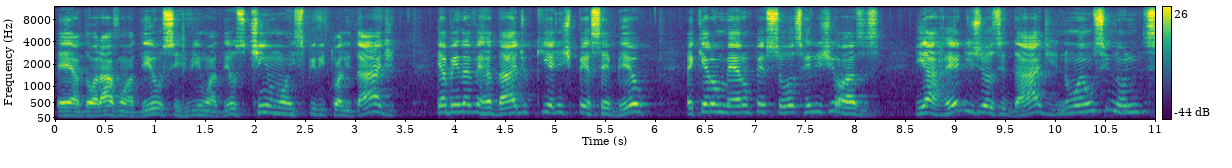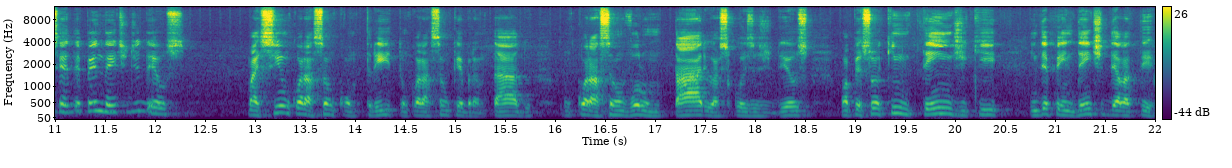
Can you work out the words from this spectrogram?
é, adoravam a Deus, serviam a Deus, tinham uma espiritualidade, e a bem da verdade o que a gente percebeu é que eram, eram pessoas religiosas. E a religiosidade não é um sinônimo de ser dependente de Deus, mas sim um coração contrito, um coração quebrantado, um coração voluntário às coisas de Deus, uma pessoa que entende que, independente dela ter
